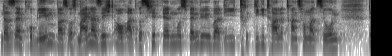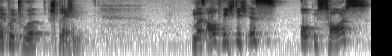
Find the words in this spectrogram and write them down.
das ist ein Problem, was aus meiner Sicht auch adressiert werden muss, wenn wir über die digitale Transformation der Kultur sprechen. Und was auch wichtig ist, Open Source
